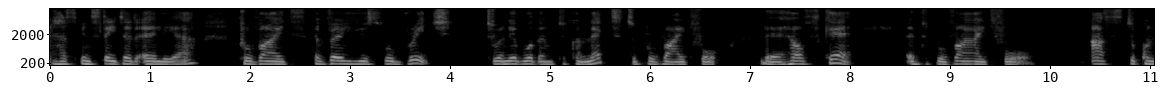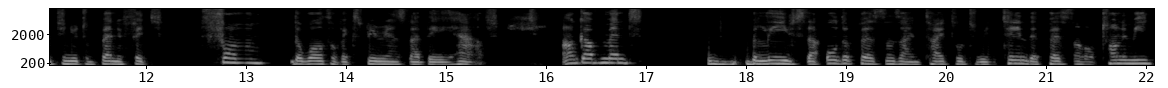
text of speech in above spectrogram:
has been stated earlier, provides a very useful bridge to enable them to connect, to provide for their health care, and to provide for us to continue to benefit from the wealth of experience that they have. Our government believes that older persons are entitled to retain their personal autonomy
